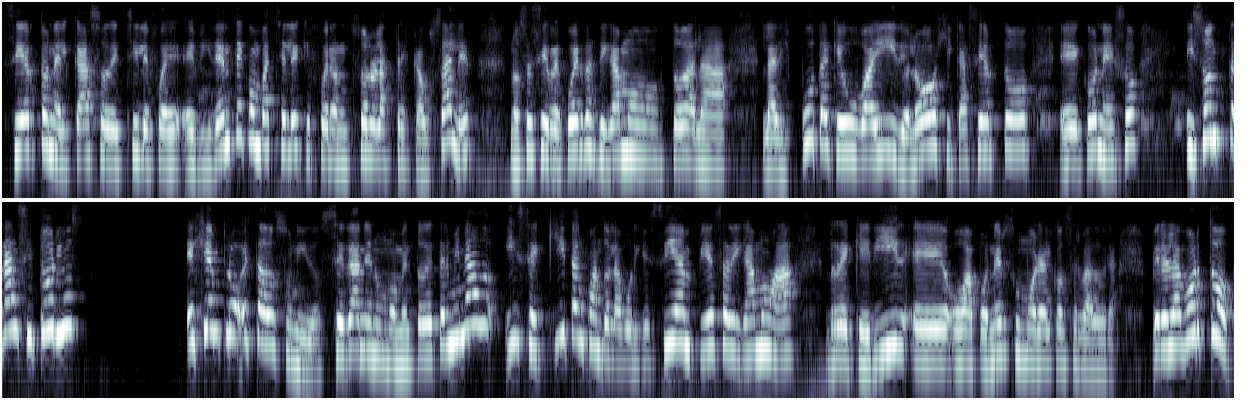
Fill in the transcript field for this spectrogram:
¿cierto? En el caso de Chile fue evidente con Bachelet que fueron solo las tres causales. No sé si recuerdas, digamos, toda la, disputa que hubo ahí ideológica, ¿cierto? Eh, con eso. Y son transitorios Ejemplo, Estados Unidos. Se dan en un momento determinado y se quitan cuando la burguesía empieza, digamos, a requerir eh, o a poner su moral conservadora. Pero el aborto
